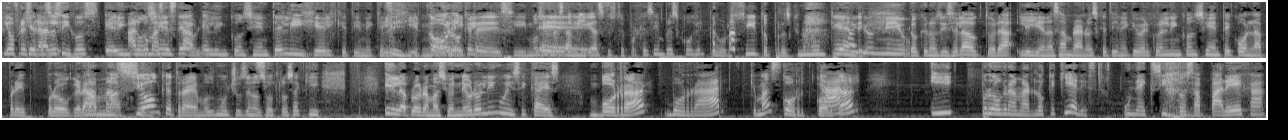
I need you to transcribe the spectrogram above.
y ofrecer ¿Qué a sus hijos el algo más estable. El inconsciente elige el que tiene que elegir. no lo que le decimos a las Eh, amigas que usted porque siempre escoge el peorcito, pero es que uno no entiende. Ay, Dios mío. Lo que nos dice la doctora Liliana Zambrano es que tiene que ver con el inconsciente, con la preprogramación Programación. que traemos muchos de nosotros aquí. Y la programación neurolingüística es borrar, Borrar, ¿qué más? cortar, Cortar. y programar lo que quieres. Una exitosa pareja,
